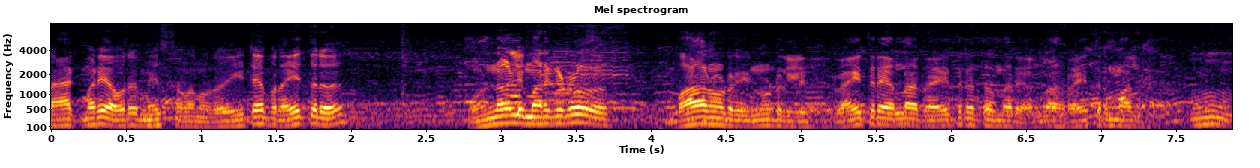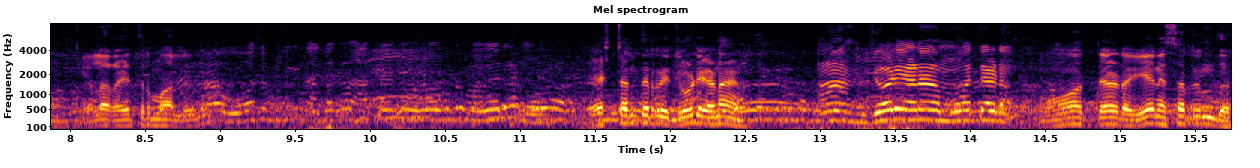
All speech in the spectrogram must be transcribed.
ನಾಲ್ಕು ಮರಿ ಅವರೇ ಮೇಯಿಸ್ತಾವ ನೋಡ್ರಿ. ಈ ಟೈಪ್ ರೈತರು ಹೊನ್ನಳ್ಳಿ ಮಾರ್ಕೆಟ್ ಭಾಳ ನೋಡ್ರಿ ನೋಡ್ರಿ ರೈತರೇ ಎಲ್ಲ ರೈತರೇ ತಂದಾರೆ ಎಲ್ಲ ರೈತರ ಮಾಲ್. ಹ್ಞೂ ಎಲ್ಲ ರೈತರ ಮಾಲ್ ಎಷ್ಟು ಅಂತೀರಿ ಜೋಡಿ ಅಣ್ಣ? ಹಾಂ ಜೋಡಿ ಅಣ್ಣ ಮೂವತ್ತೆರಡು. ಮೂವತ್ತೆರಡು. ಏನು ಹೆಸರು ನಿಮ್ಮದು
